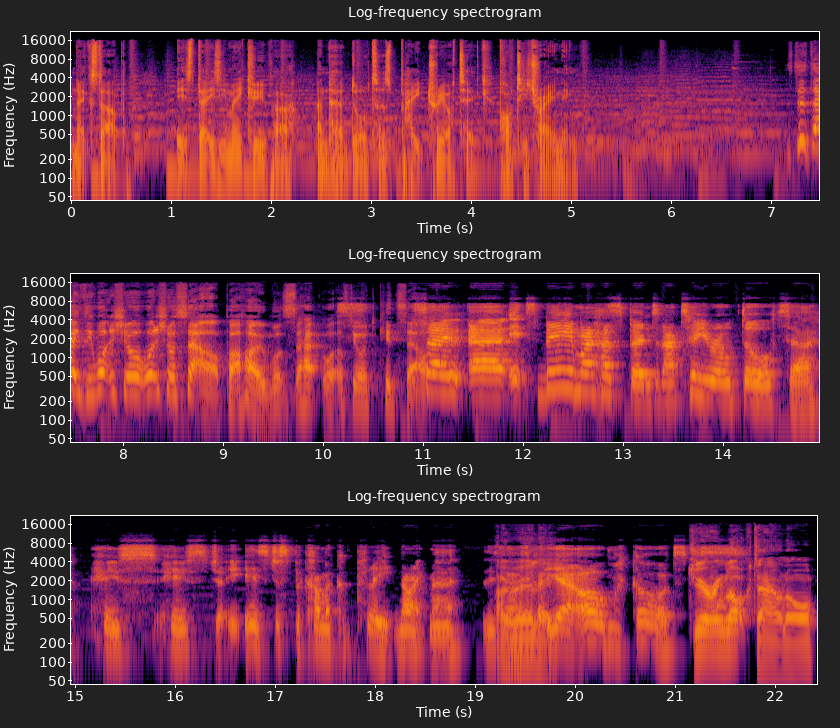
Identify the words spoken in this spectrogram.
Next up, it's Daisy May Cooper and her daughter's patriotic potty training. Does Daisy, what's your what's your setup at home? What's the, what's your kid setup? So uh, it's me and my husband and our two-year-old daughter, who's who's ju- is just become a complete nightmare. these Oh, really? cou- Yeah. Oh my god. During lockdown or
